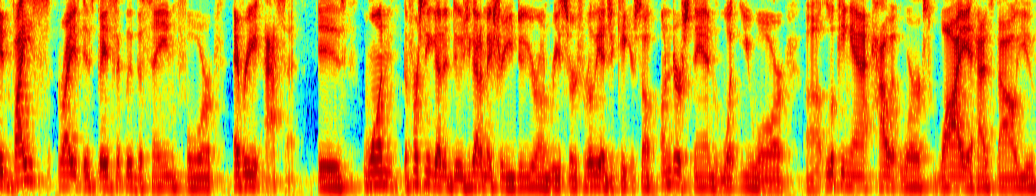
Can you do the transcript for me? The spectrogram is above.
advice right is basically the same for every asset is one the first thing you got to do is you got to make sure you do your own research really educate yourself understand what you are uh, looking at how it works why it has value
